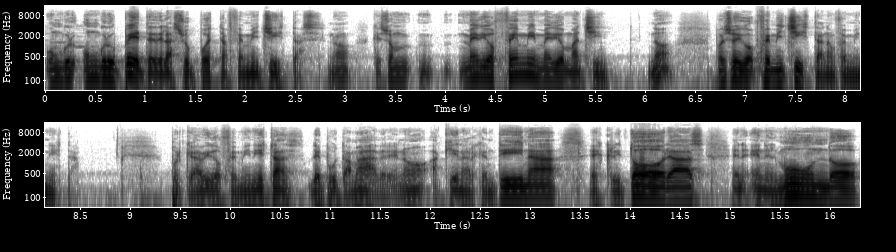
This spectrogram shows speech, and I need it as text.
un, un grupete de las supuestas femichistas, ¿no? Que son medio femi, medio machín, ¿no? Por eso digo femichista, no feminista porque ha habido feministas de puta madre, ¿no? Aquí en Argentina, escritoras, en, el mundo,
